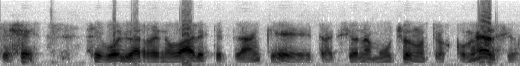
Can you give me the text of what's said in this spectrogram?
se, se vuelve a renovar este plan que tracciona mucho nuestros comercios.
